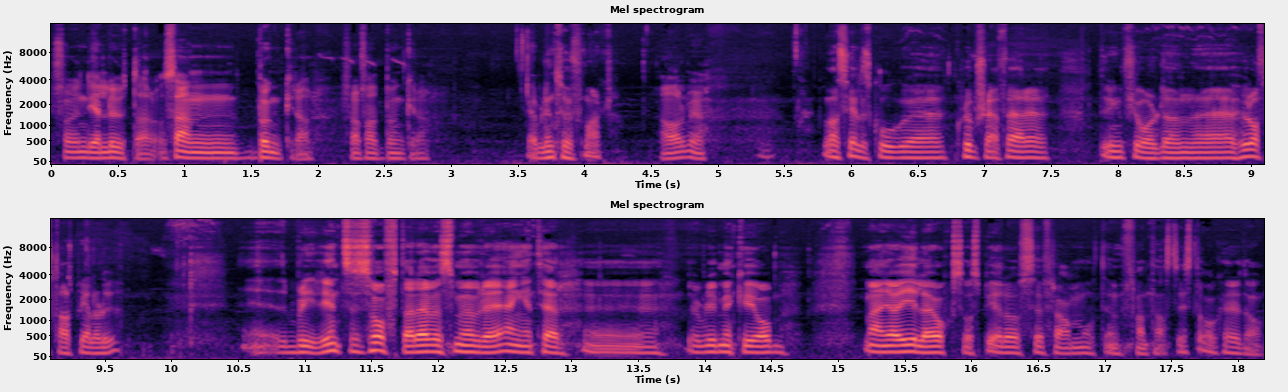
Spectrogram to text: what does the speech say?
För en del lutar och sen bunkrar, framförallt bunkrar. Det blir en tuff match. Ja det blir det. Jonas Helleskog, eh, klubbchef här i Bryngfjorden. Eh, hur ofta spelar du? Eh, det blir inte så ofta, det är väl som övriga gänget här. Det blir mycket jobb. Men jag gillar också att spela och se fram emot en fantastisk dag här idag.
